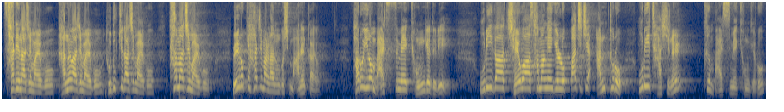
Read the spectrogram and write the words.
살인하지 말고, 간음하지 말고, 도둑질하지 말고, 탐하지 말고, 왜 이렇게 하지 말라는 것이 많을까요? 바로 이런 말씀의 경계들이 우리가 죄와 사망의 길로 빠지지 않도록 우리 자신을 그 말씀의 경계로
